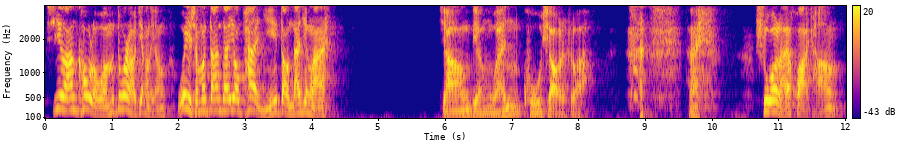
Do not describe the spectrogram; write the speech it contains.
西安扣了我们多少将领？为什么单单要派你到南京来？”蒋鼎文苦笑着说：“哎，说来话长，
